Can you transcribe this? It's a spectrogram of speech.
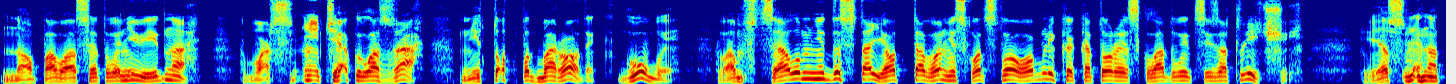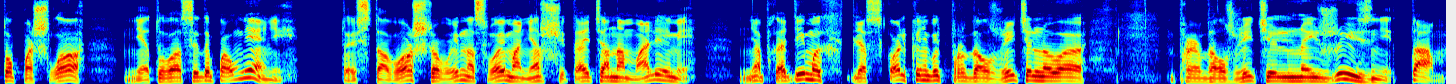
Но по вас этого не видно. Вас не те глаза, не тот подбородок, губы. Вам в целом не достает того несходства облика, которое складывается из отличий. Если на то пошло, нет у вас и дополнений. То есть того, что вы на свой манер считаете аномалиями, необходимых для сколько-нибудь продолжительного... продолжительной жизни там.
